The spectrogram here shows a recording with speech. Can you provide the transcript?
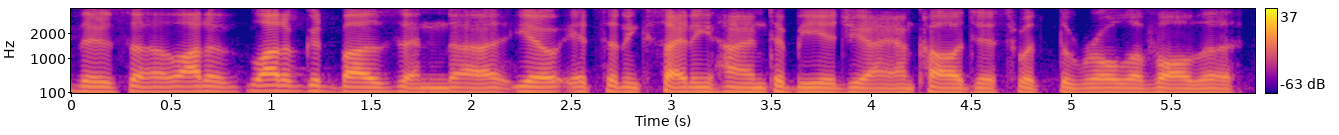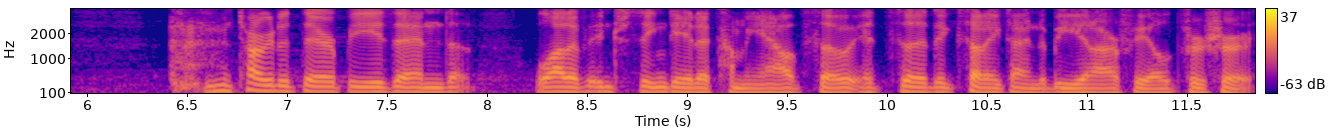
there's a lot of lot of good buzz, and uh, you know it's an exciting time to be a GI oncologist with the role of all the targeted therapies and a lot of interesting data coming out. So it's an exciting time to be in our field for sure.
